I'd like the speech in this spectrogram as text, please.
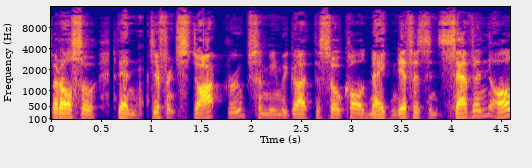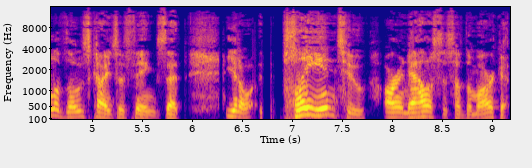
but also then different stock groups. I mean, we got the so-called Magnificent Seven, all of those kinds of things that, you know, play into our analysis of the market.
